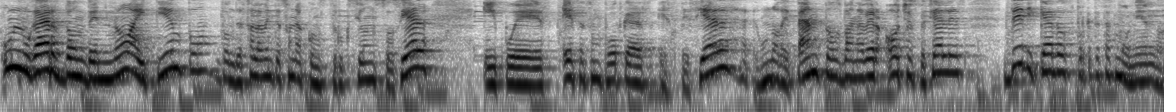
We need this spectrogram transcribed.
un lugar donde no hay tiempo, donde solamente es una construcción social. Y pues este es un podcast especial, uno de tantos, van a haber ocho especiales dedicados, ¿por qué te estás moneando?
